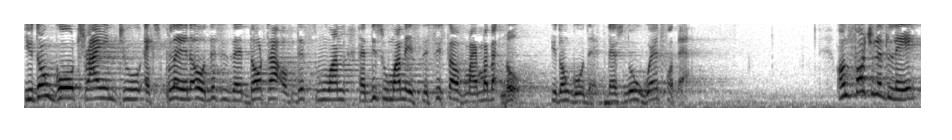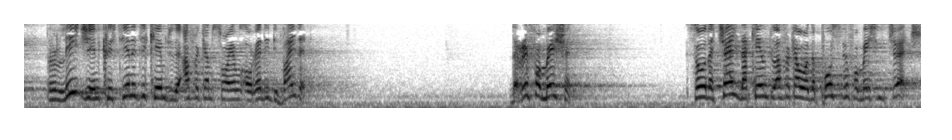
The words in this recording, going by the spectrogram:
You don't go trying to explain, oh, this is the daughter of this woman and this woman is the sister of my mother. No, you don't go there. There's no word for that. Unfortunately, religion, Christianity came to the African soil already divided. The Reformation so the church that came to Africa was the post Reformation church.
